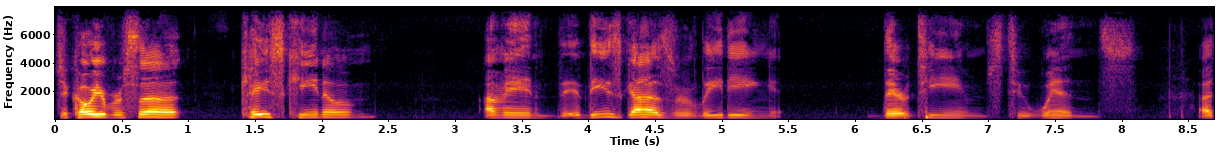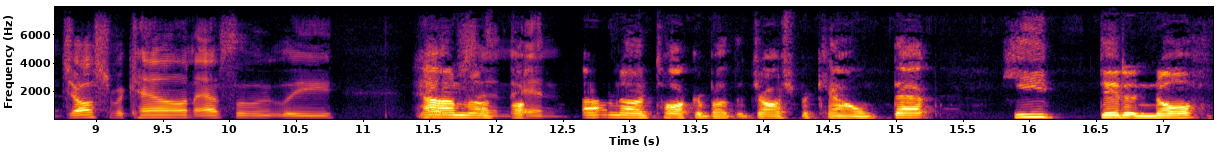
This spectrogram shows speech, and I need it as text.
Jacoby Brissett, Case Keenum. I mean, th- these guys are leading their teams to wins. Uh, Josh McCown absolutely No, I'm not and, talk- and I'm not talking about the Josh McCown. That he did enough,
